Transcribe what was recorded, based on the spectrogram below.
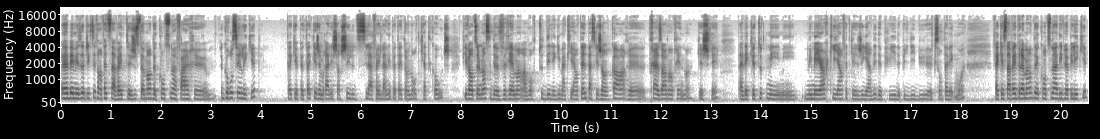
Euh, ben, mes objectifs, en fait, ça va être justement de continuer à faire euh, grossir l'équipe. Fait que peut-être que j'aimerais aller chercher d'ici la fin de l'année peut-être un autre quatre coachs. Puis éventuellement, c'est de vraiment avoir tout délégué ma clientèle parce que j'ai encore 13 euh, heures d'entraînement que je fais avec tous mes, mes, meilleurs clients en fait, que j'ai gardés depuis, depuis le début qui sont avec moi. Fait que ça va être vraiment de continuer à développer l'équipe.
